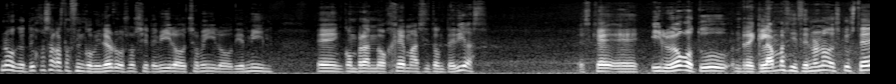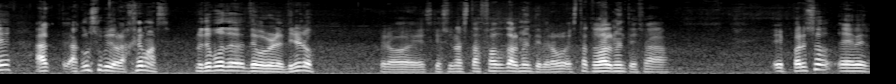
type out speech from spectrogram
No, que tu hijo se ha gastado 5.000 euros o 7.000 o 8.000 o 10.000 en comprando gemas y tonterías. Es que, eh, y luego tú reclamas y dices, no, no, es que usted ha, consumido las gemas, no te puedo de- devolver el dinero. Pero es que es una estafa totalmente, pero está totalmente, o sea... eh, por eso, eh, a ver,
